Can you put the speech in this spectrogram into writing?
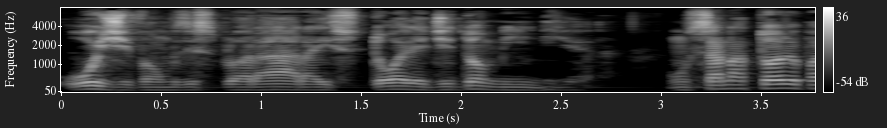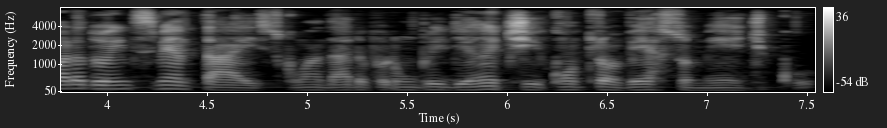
Hoje vamos explorar a história de Dominia, um sanatório para doentes mentais comandado por um brilhante e controverso médico,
